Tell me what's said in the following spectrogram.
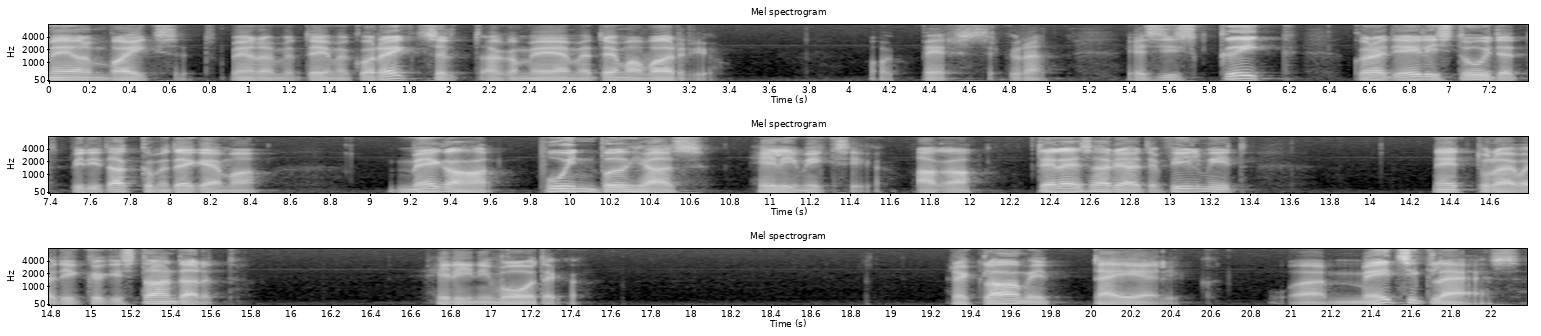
Me oleme vaiksed, me oleme, teeme korrektselt, aga me jääme tema varju. persse, kurat. ja siis kõik kuradi helistuudiod pidid hakkama tegema mega punn põhjas helimiksiga, aga telesarjad ja filmid, need tulevad ikkagi standard helinivoodega. reklaamid täielik, metsik lääs.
